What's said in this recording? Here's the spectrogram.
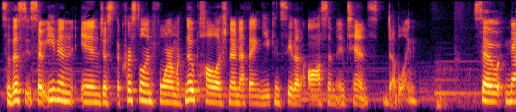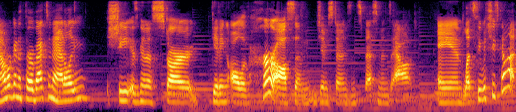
So this, so even in just the crystalline form with no polish, no nothing, you can see that awesome, intense doubling. So now we're gonna throw back to Natalie. She is gonna start getting all of her awesome gemstones and specimens out. And let's see what she's got.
